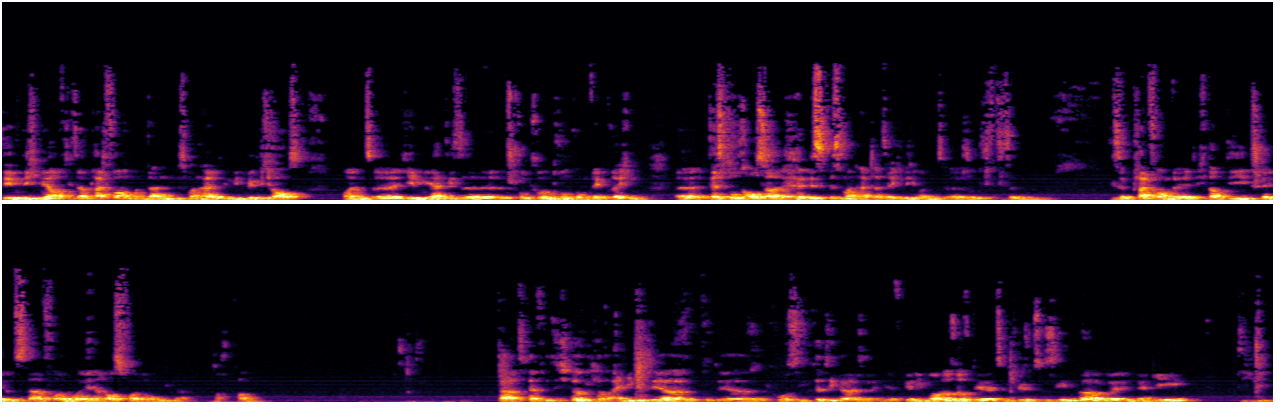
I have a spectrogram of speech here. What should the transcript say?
den nicht mehr auf dieser Plattform und dann ist man halt irgendwie wirklich raus. Und äh, je mehr diese Strukturen drumherum wegbrechen, äh, desto rauser ist, ist man halt tatsächlich. Und äh, so diese, diese Plattformwelt, ich glaube, die stellt uns da vor neue Herausforderungen, die da noch kommen. Da treffen sich, glaube ich, auch einige der, der großen Kritiker, also Evgeny Morozov, der jetzt im Film zu sehen war, oder in Bernier, die,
